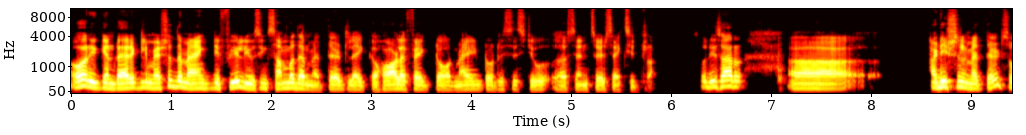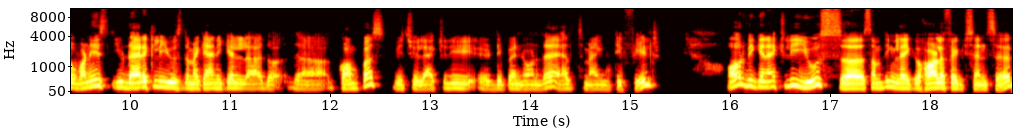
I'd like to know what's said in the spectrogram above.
or you can directly measure the magnetic field using some other method like a Hall effect or magnetoresistive uh, sensors, etc. So, these are uh, additional methods. So, one is you directly use the mechanical uh, the, the, compass which will actually uh, depend on the Earth's magnetic field or we can actually use uh, something like a Hall effect sensor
